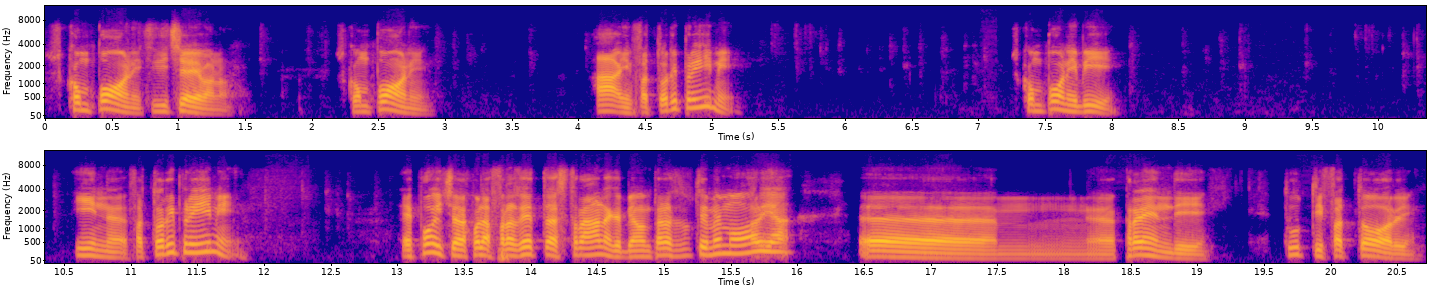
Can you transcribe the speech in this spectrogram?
scomponi, ti dicevano, scomponi A in fattori primi, scomponi B in fattori primi, e poi c'era quella frasetta strana che abbiamo imparato tutti a memoria, ehm, prendi tutti i fattori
